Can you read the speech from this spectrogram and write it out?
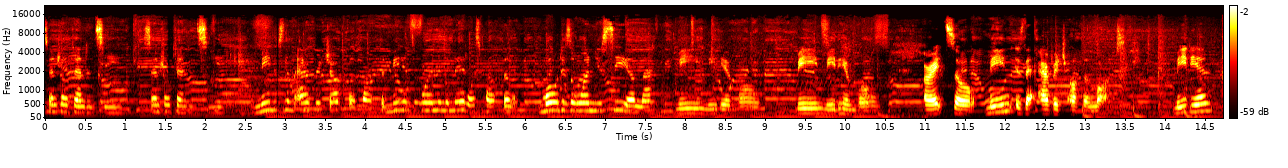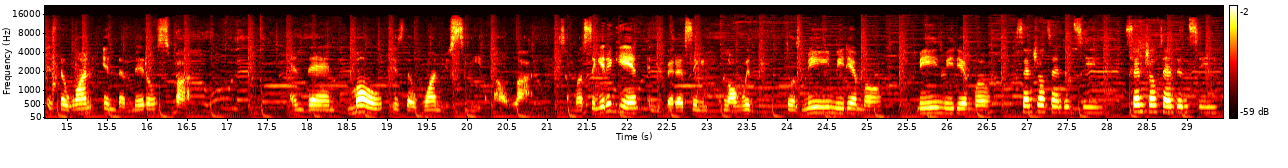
central tendency, central tendency. The mean is the average of the lot. The median is one in the middle spot. The mode is the one you see a lot. Mean, median, mode. Mean, median, mode. Alright, so mean is the average of the lot. Median is the one in the middle spot. And then mode is the one you see a lot. So I'm to sing it again, and you better sing along with those mean, median, mode, mean, median, mode, central tendency, central tendency.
